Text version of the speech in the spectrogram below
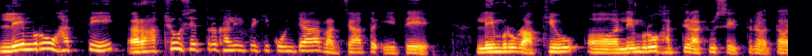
लेमरू हत्ती राखीव क्षेत्र खालीलपैकी कोणत्या राज्यात येते? लेमरू राखीव लेमरू हत्ती राखीव क्षेत्र तर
